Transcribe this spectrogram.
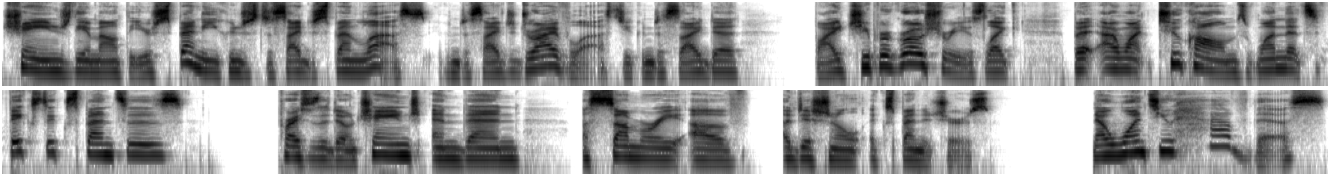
change the amount that you're spending. You can just decide to spend less. You can decide to drive less. You can decide to buy cheaper groceries. Like, but I want two columns one that's fixed expenses, prices that don't change, and then a summary of additional expenditures. Now, once you have this,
